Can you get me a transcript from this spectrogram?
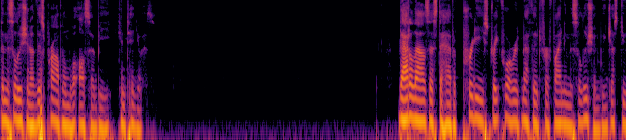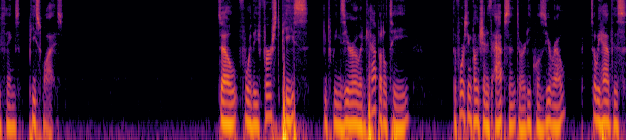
then the solution of this problem will also be continuous. That allows us to have a pretty straightforward method for finding the solution. We just do things piecewise. So for the first piece between 0 and capital T, the forcing function is absent or it equals 0. So we have this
